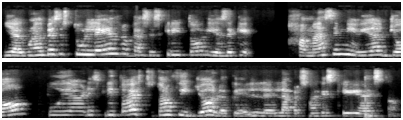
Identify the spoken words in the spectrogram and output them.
y algunas veces tú lees lo que has escrito y es de que jamás en mi vida yo pude haber escrito esto, esto no fui yo lo que, la persona que escribió esto,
